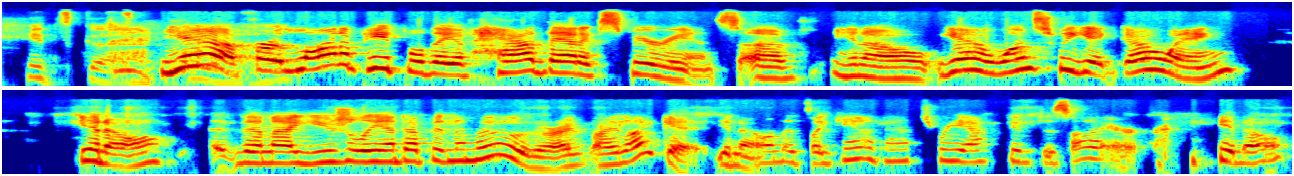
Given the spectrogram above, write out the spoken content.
It's good. Yeah, you know? for a lot of people, they have had that experience of, you know, yeah, once we get going, you know, then I usually end up in the mood or I, I like it, you know, and it's like, yeah, that's reactive desire, you know,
